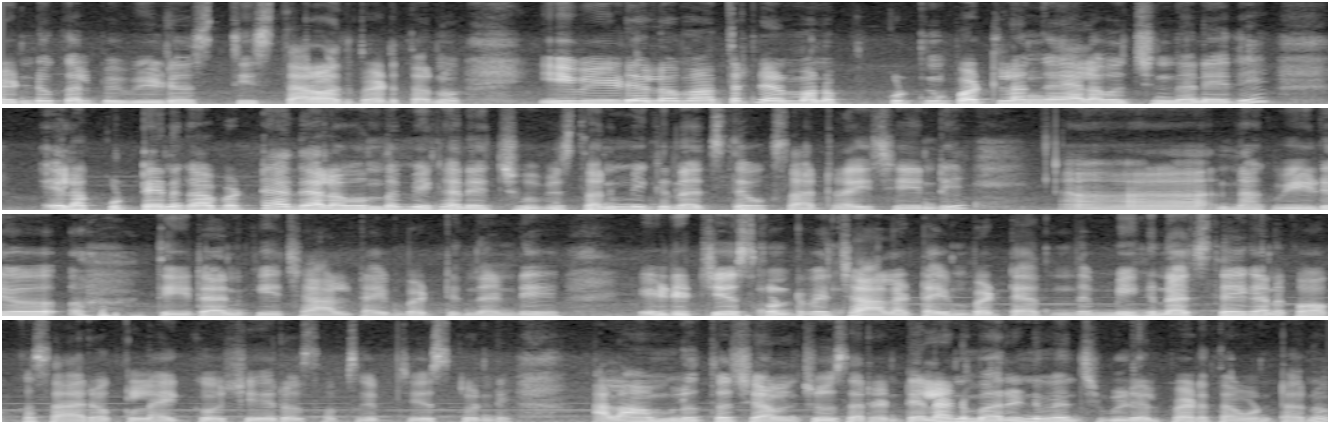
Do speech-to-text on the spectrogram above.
రెండు కలిపి వీడియోస్ తీసి తర్వాత పెడతాను. ఈ వీడియోలో మాత్రం నేను మన కుట్టిన పట్టు లంగా ఎలా వచ్చిందనేది ఇలా కుట్టాను కాబట్టి అది ఎలా ఉందో మీకు అనేది చూపిస్తాను. మీకు నచ్చితే ఒకసారి ట్రై చేయండి. నాకు వీడియో తీయటానికి చాలా టైం పట్టిందండి. ఎడిట్ చేసుకుంటమే చాలా టైం పట్టేస్తుంది. మీకు నచ్చితే కనుక ఒక్కసారి ఒక లైక్ షేర్ సబ్స్క్రైబ్ చేసుకోండి. అలా అమలుతో ఛానల్ చూసారంటే ఇలాంటి మరిన్ని మంచి వీడియోలు పెడతా ఉంటాను.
